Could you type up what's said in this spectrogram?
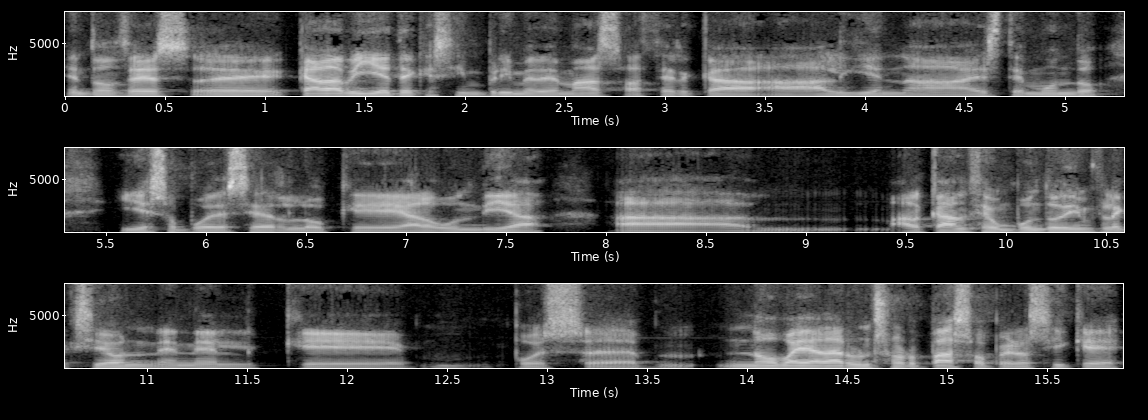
Entonces, eh, cada billete que se imprime de más acerca a alguien a este mundo y eso puede ser lo que algún día alcance un punto de inflexión en el que pues eh, no vaya a dar un sorpaso, pero sí que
